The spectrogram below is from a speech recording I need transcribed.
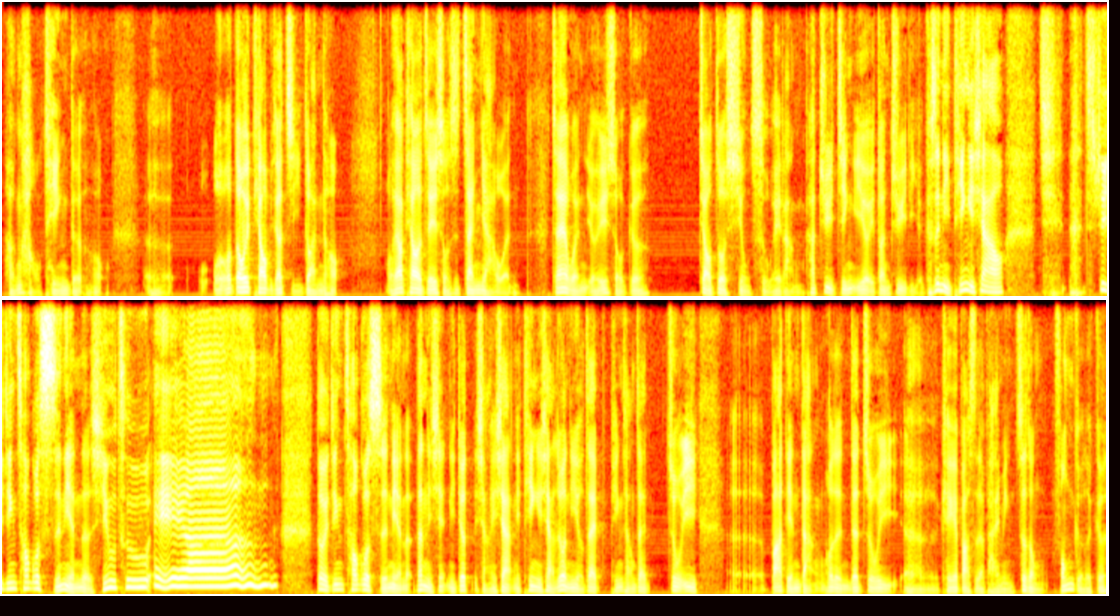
很好听的哦。呃，我我都会挑比较极端的哈。我要挑的这一首是詹雅文，詹雅文有一首歌叫做《雄雌为狼》，它距今也有一段距离。可是你听一下哦，距今超过十年的《雄雌为狼》都已经超过十年了。但你先你就想一下，你听一下，如果你有在平常在注意呃八点档，或者你在注意呃 KKBOX 的排名，这种风格的歌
